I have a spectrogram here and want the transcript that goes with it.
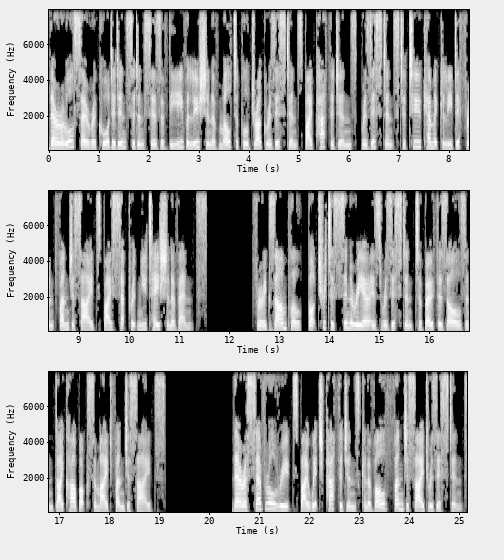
There are also recorded incidences of the evolution of multiple drug resistance by pathogens, resistance to two chemically different fungicides by separate mutation events. For example, Botrytis cinerea is resistant to both azoles and dicarboximide fungicides. There are several routes by which pathogens can evolve fungicide resistance.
